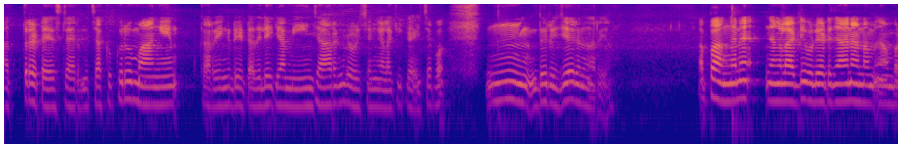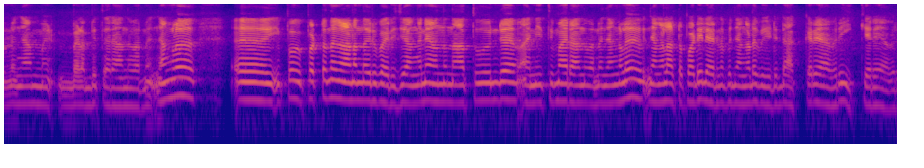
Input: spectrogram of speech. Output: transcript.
അത്ര ടേസ്റ്റായിരുന്നു ചക്കക്കുരു മാങ്ങയും കറിയും കൂടി ഇട്ട് അതിലേക്ക് ആ മീൻ ചാറും കൂടെ ഒഴിച്ചങ്ങ് ഇളക്കി കഴിച്ചപ്പോൾ ഇത് രുചിയായിരുന്നു അറിയാം? അപ്പോൾ അങ്ങനെ ഞങ്ങൾ അടിപൊളിയായിട്ട് ഞാനാണ് ഞാൻ പറഞ്ഞു ഞാൻ വിളമ്പി തരാമെന്ന് പറഞ്ഞു. ഞങ്ങൾ ഇപ്പോൾ പെട്ടെന്ന് കാണുന്ന ഒരു പരിചയം അങ്ങനെ ഒന്ന് നാത്തൂന്റെ അനിയത്തിമാരാന്ന് പറഞ്ഞാൽ ഞങ്ങൾ ഞങ്ങൾ അട്ടപ്പാടിയിലായിരുന്നു അപ്പോൾ ഞങ്ങളുടെ വീടിന്റെ അക്കരെ അവർ ഇക്കരെ അവർ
